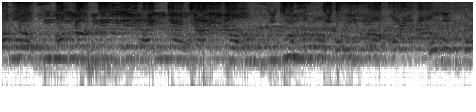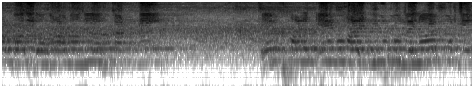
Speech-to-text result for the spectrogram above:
আমরা দিল্লি দিল্লি না। কিছু ওরা করে না। ওদের দরকার নেই। এর ফলে এর ফলে মেদিনীপুর জেলা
